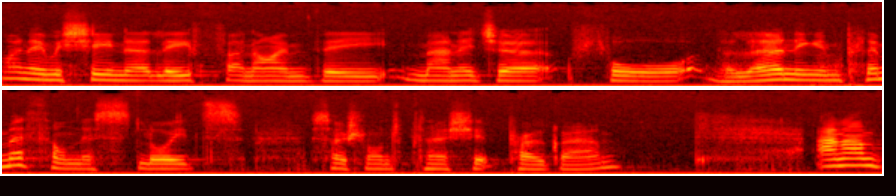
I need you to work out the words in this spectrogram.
My name is Sheena Leaf and I'm the manager for the learning in Plymouth on this Lloyd's social entrepreneurship programme. And I'm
